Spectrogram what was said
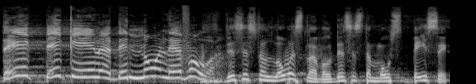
第一第一嘅啦，第 no level 啊。 This is the lowest level. This is the most basic.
